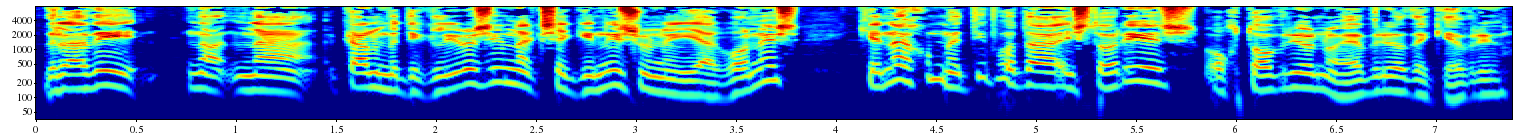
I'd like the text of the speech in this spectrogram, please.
Δηλαδή να, να κάνουμε την κλήρωση, να ξεκινήσουν οι αγώνες και να έχουμε τίποτα ιστορίες Οκτώβριο, Νοέμβριο, Δεκέμβριο.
